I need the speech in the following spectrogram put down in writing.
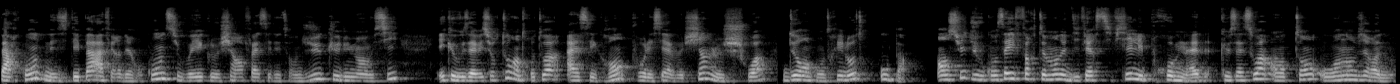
Par contre, n'hésitez pas à faire des rencontres si vous voyez que le chien en face est détendu, que l'humain aussi, et que vous avez surtout un trottoir assez grand pour laisser à votre chien le choix de rencontrer l'autre ou pas. Ensuite, je vous conseille fortement de diversifier les promenades, que ce soit en temps ou en environnement.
